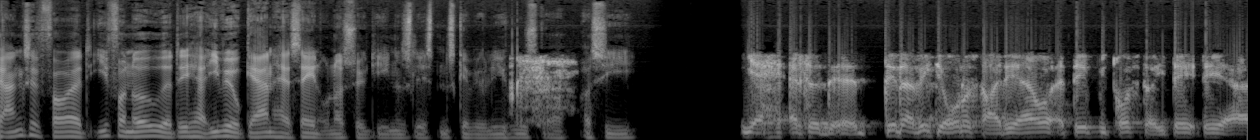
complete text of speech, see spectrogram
chance for, at I får noget ud af det her? I vil jo gerne have sagen undersøgt i enhedslisten, skal vi jo lige huske at, at sige. Ja, altså det, det, der er vigtigt at understrege, det er jo, at det, vi drøfter i dag, det er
